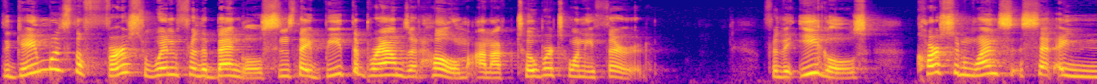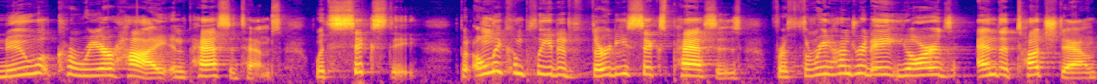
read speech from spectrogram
The game was the first win for the Bengals since they beat the Browns at home on October 23rd. For the Eagles, Carson Wentz set a new career high in pass attempts with 60, but only completed 36 passes for 308 yards and a touchdown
